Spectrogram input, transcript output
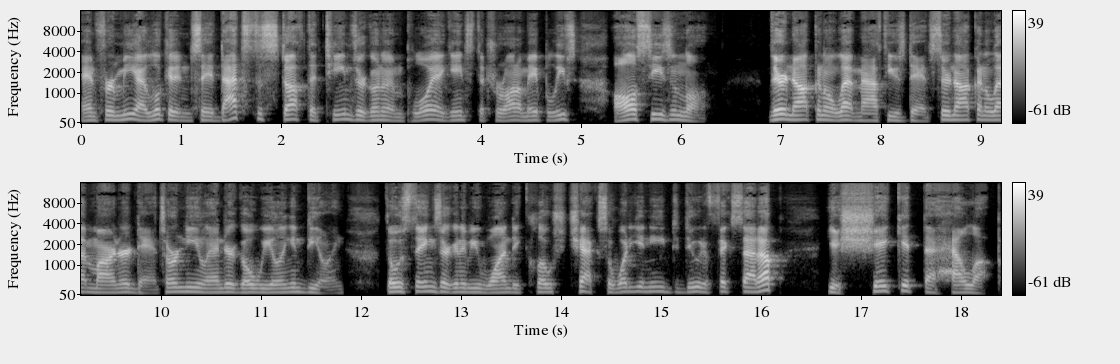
And for me, I look at it and say that's the stuff that teams are going to employ against the Toronto Maple Leafs all season long. They're not going to let Matthews dance. They're not going to let Marner dance or Nylander go wheeling and dealing. Those things are going to be one to close check. So, what do you need to do to fix that up? You shake it the hell up.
